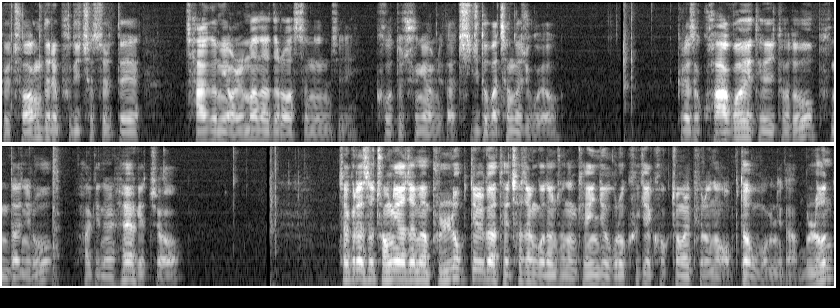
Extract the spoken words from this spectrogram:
그 저항들에 부딪혔을 때 자금이 얼마나 들어왔었는지 그것도 중요합니다. 지지도 마찬가지고요. 그래서 과거의 데이터도 분단위로 확인을 해야겠죠. 자, 그래서 정리하자면 블록딜과 대차장고는 저는 개인적으로 크게 걱정할 필요는 없다고 봅니다. 물론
